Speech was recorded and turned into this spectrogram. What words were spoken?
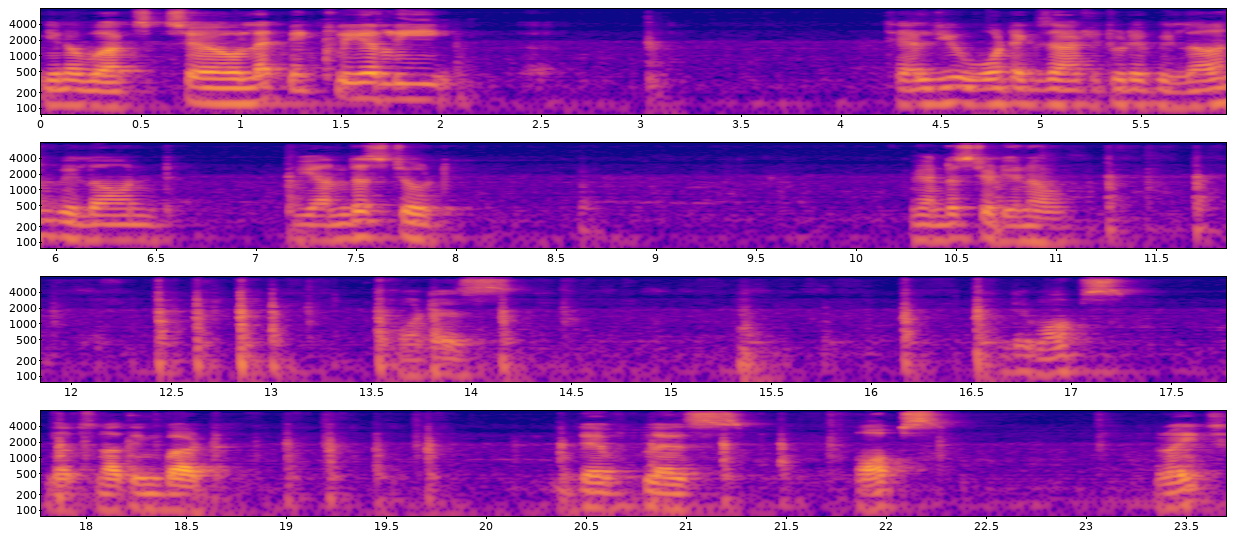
you know works. So let me clearly tell you what exactly today we learned. We learned we understood we understood you know what is DevOps that's nothing but dev plus ops right?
